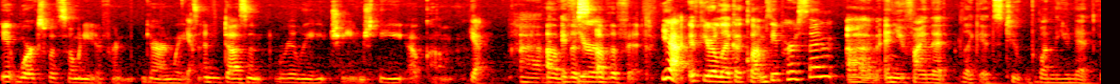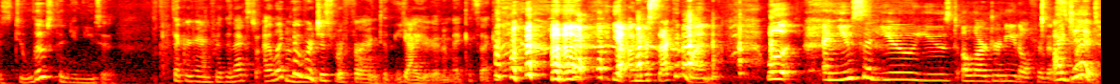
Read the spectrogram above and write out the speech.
it works with so many different yarn weights and doesn't really change the outcome Yeah. Um, of this of the fit. yeah, if you're like a clumsy person um, and you find that like it's too the one that you knit is too loose, then you use a thicker yarn for the next one. I like Mm-hmm. that we're just referring to. Yeah, you're gonna make a second. yeah, on your second one. Well, and you said you used a larger needle for this. I one. did.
